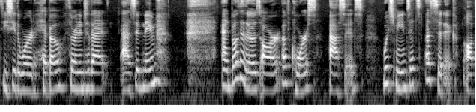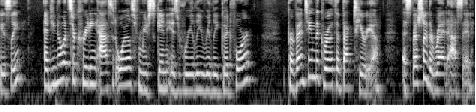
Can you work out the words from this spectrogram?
Do you see the word hippo thrown into that acid name? And both of those are, of course, acids, which means it's acidic, obviously. And you know what secreting acid oils from your skin is really, really good for? Preventing the growth of bacteria, especially the red acid.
